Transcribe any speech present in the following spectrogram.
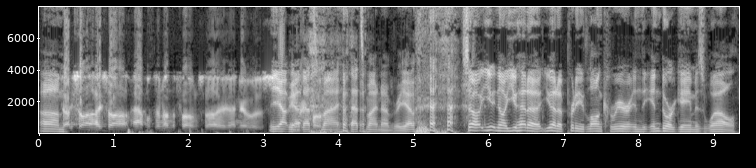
Um, I saw I saw Appleton on the phone, so I, I knew it was. Yeah, yeah, that's my that's my number. Yep. so you know you had a you had a pretty long career in the indoor game as well,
